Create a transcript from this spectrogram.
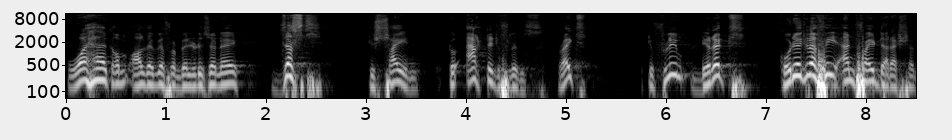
why I have come all the way from Delhi to Chennai, just to shine, to act in films, right? To film, direct, choreography and fight direction.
